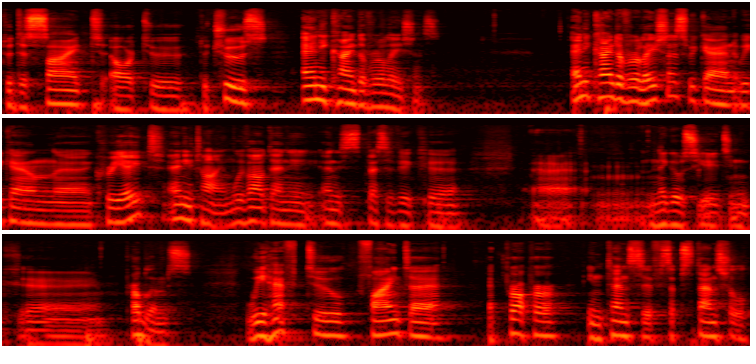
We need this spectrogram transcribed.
to decide or to, to choose any kind of relations any kind of relations we can we can uh, create anytime without any any specific uh, uh, negotiating uh, problems. We have to find a, a, proper, intensive, substantial,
